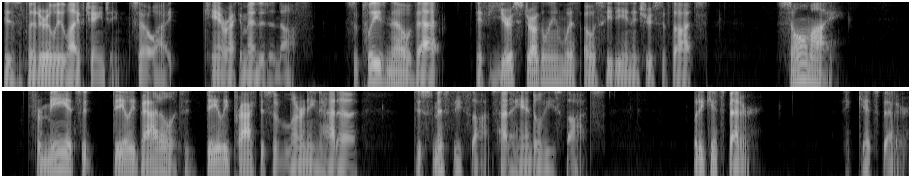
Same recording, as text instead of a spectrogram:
is literally life changing. So I can't recommend it enough. So please know that if you're struggling with OCD and intrusive thoughts, so am I. For me, it's a daily battle, it's a daily practice of learning how to dismiss these thoughts, how to handle these thoughts. But it gets better. It gets better.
